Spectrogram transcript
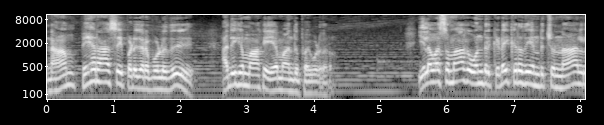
நாம் பேராசைப்படுகிற பொழுது அதிகமாக ஏமாந்து போய்விடுகிறோம். இலவசமாக ஒன்று கிடைக்கிறது என்று சொன்னால்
